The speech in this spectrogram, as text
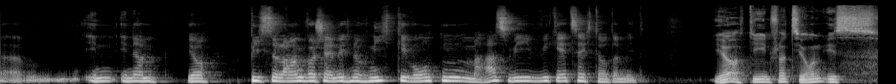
ähm, in, in einem ja, bislang wahrscheinlich noch nicht gewohnten Maß. Wie, wie geht es euch da damit? Ja, die Inflation ist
